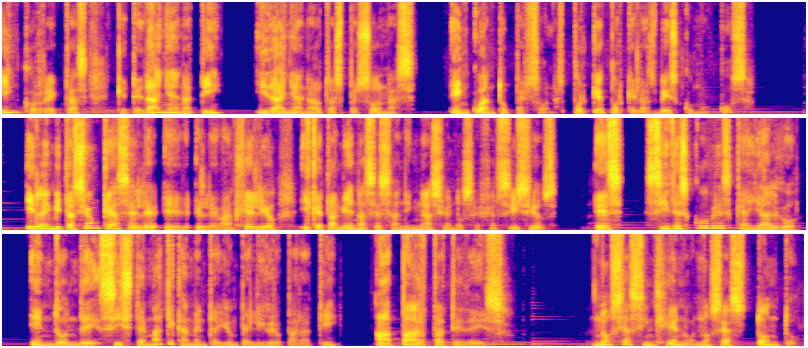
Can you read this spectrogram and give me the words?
incorrectas que te dañan a ti y dañan a otras personas en cuanto personas. ¿Por qué? Porque las ves como cosa. Y la invitación que hace el, el, Evangelio y que también hace San Ignacio en los ejercicios es si descubres que hay algo en donde sistemáticamente hay un peligro para ti, apártate de eso. No seas ingenuo, no seas tonto,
